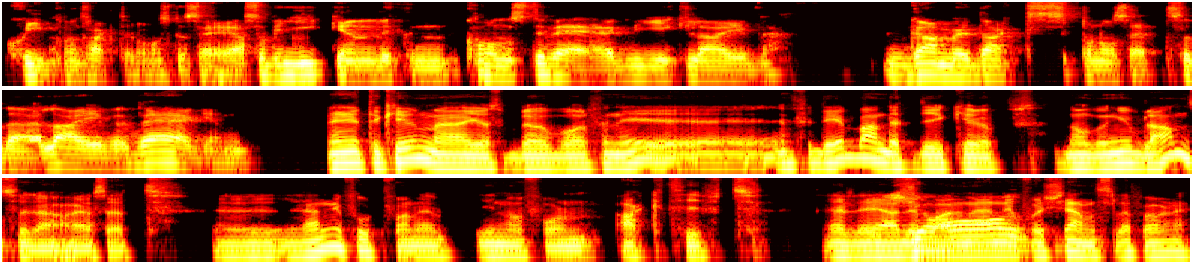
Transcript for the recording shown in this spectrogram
skivkontrakt, vad man ska säga. Alltså, vi gick en liten konstig väg. Vi gick live, gammeldags på något sätt, sådär, live-vägen. Det är inte kul med just Blowball, för, ni, för det bandet dyker upp någon gång ibland så där har jag sett. Eh, är ni fortfarande i någon form aktivt eller är det ja. bara när ni får känsla för det?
